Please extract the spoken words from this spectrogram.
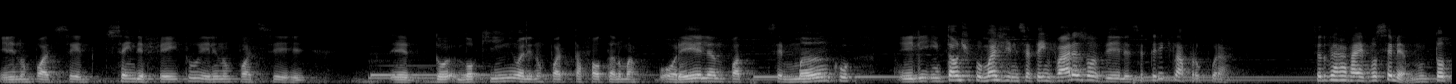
ele não pode ser sem defeito, ele não pode ser é, do, louquinho, ele não pode estar tá faltando uma orelha, não pode ser manco. Ele, então, tipo, imagine, você tem várias ovelhas, você teria que ir lá procurar. Você não vai, vai você mesmo. Não, tô,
